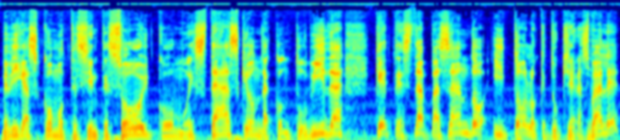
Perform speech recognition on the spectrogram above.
me digas cómo te sientes hoy, cómo estás, qué onda con tu vida, qué te está pasando y todo lo que tú quieras, ¿vale?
